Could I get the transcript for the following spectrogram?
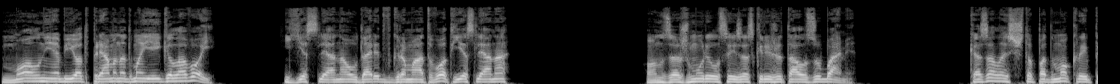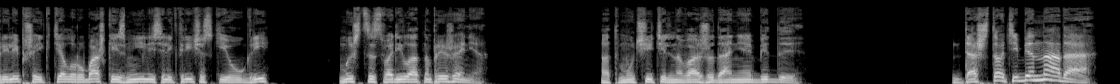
«Молния бьет прямо над моей головой! Если она ударит в громоотвод, если она...» Он зажмурился и заскрежетал зубами. Казалось, что под мокрой, прилипшей к телу рубашкой изменились электрические угри, мышцы сводило от напряжения. От мучительного ожидания беды. «Да что тебе надо?»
